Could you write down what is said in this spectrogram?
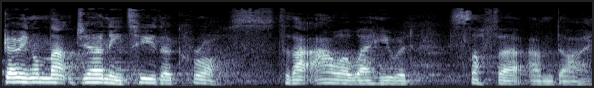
going on that journey to the cross, to that hour where he would suffer and die.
